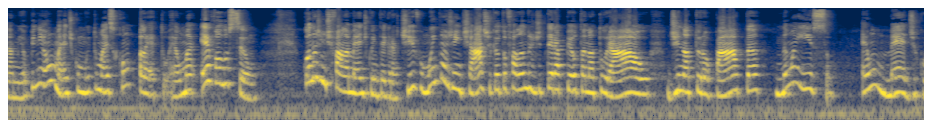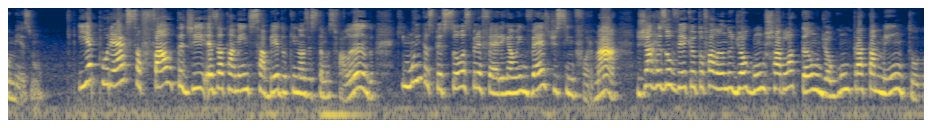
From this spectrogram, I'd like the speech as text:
Na minha opinião, um médico muito mais completo, é uma evolução. Quando a gente fala médico integrativo, muita gente acha que eu estou falando de terapeuta natural, de naturopata. Não é isso. É um médico mesmo e é por essa falta de exatamente saber do que nós estamos falando que muitas pessoas preferem, ao invés de se informar, já resolver que eu estou falando de algum charlatão, de algum tratamento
